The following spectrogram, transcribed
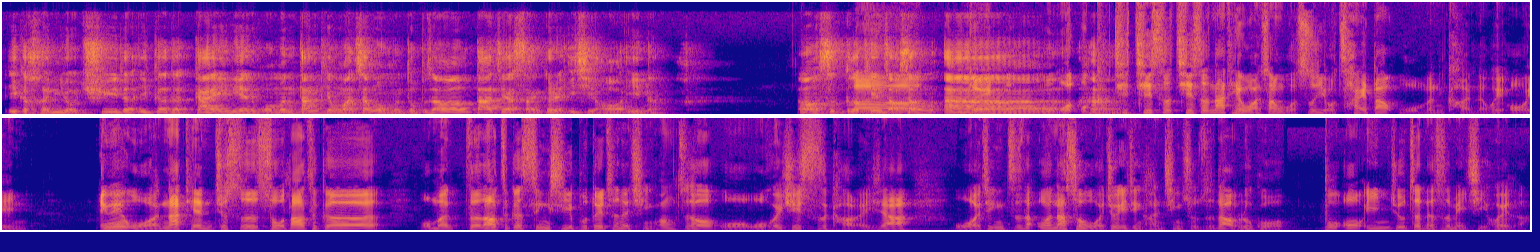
一个很有趣的一个的概念。我们当天晚上我们都不知道大家三个人一起 all in 啊，然后是隔天早上啊。对，我我其其实其实那天晚上我是有猜到我们可能会 all in，因为我那天就是收到这个我们得到这个信息不对称的情况之后，我我回去思考了一下，我已经知道，我那时候我就已经很清楚知道如果。不 all in 就真的是没机会了。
